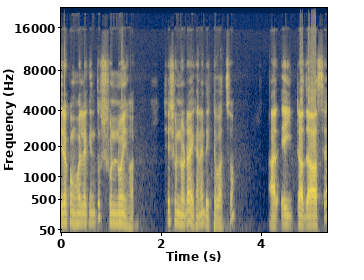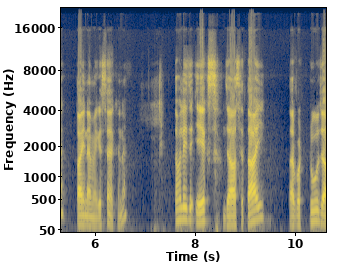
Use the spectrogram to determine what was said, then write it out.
এরকম হলে কিন্তু শূন্যই হয়। সেই শূন্যটা এখানে দেখতে পাচ্ছ। আর এইটা যা আছে, তাই নামে গেছে এখানে। তাহলে এই যে এক্স যা আছে তাই, তারপর টু যা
